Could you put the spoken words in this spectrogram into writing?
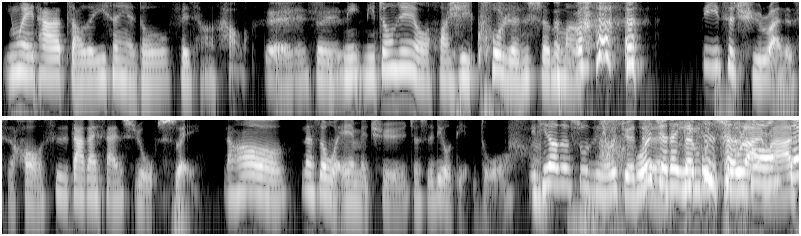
因为他找的医生也都非常好。对，对你你中间有怀疑过人生吗？第一次取卵的时候是大概三十五岁，然后那时候我 AMH 就是六点多。你听到这数字，你会觉得我会觉得一次出来吗？对，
